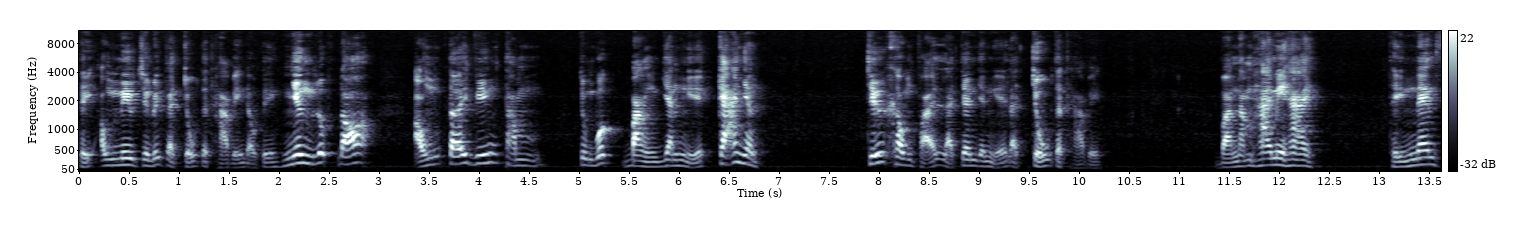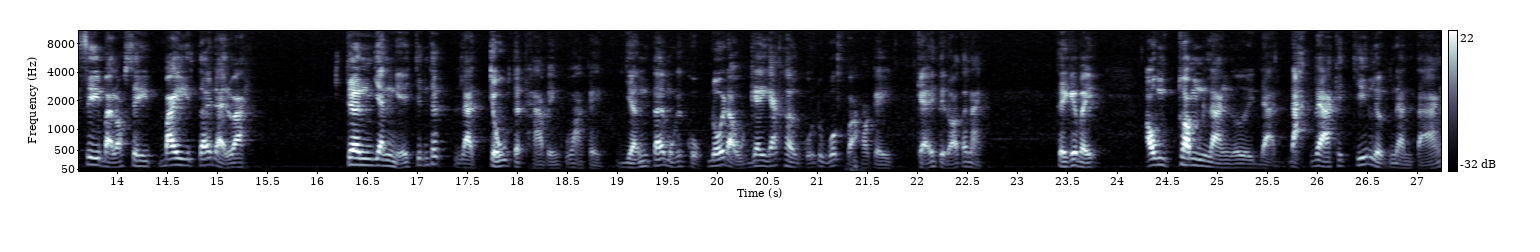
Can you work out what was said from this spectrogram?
thì ông Neil Gingrich là chủ tịch Hạ viện đầu tiên. Nhưng lúc đó ông tới viếng thăm Trung Quốc bằng danh nghĩa cá nhân, chứ không phải là trên danh nghĩa là chủ tịch Hạ viện. Và năm 22 thì Nancy Pelosi bay tới Đài Loan trên danh nghĩa chính thức là chủ tịch Hạ viện của Hoa Kỳ, dẫn tới một cái cuộc đối đầu gay gắt hơn của Trung Quốc và Hoa Kỳ kể từ đó tới nay. Thì quý vị, ông Trump là người đã đặt ra cái chiến lược nền tảng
